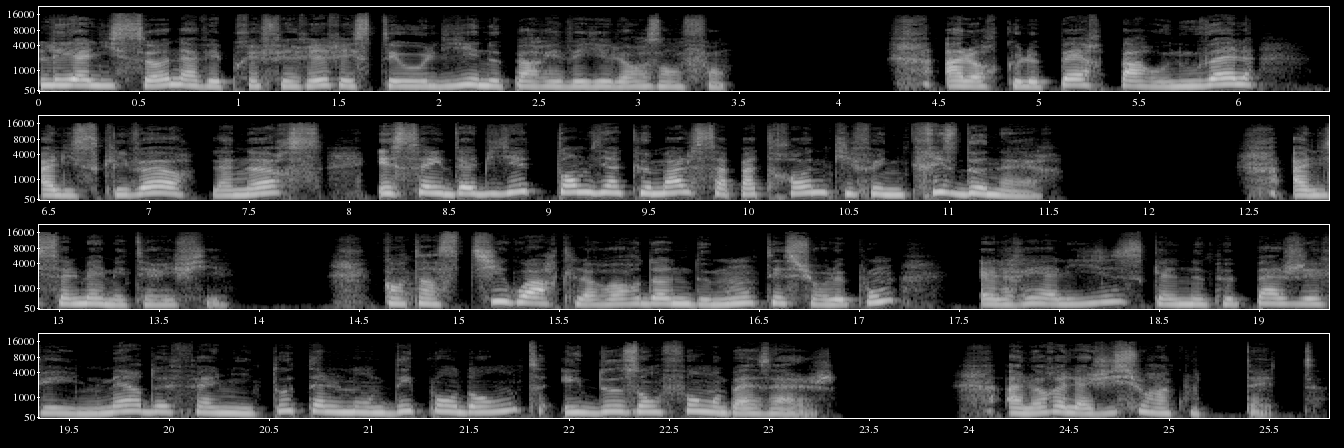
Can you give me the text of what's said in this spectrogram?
les Allison avaient préféré rester au lit et ne pas réveiller leurs enfants. Alors que le père part aux nouvelles, Alice Cleaver, la nurse, essaye d'habiller tant bien que mal sa patronne qui fait une crise nerfs. Alice elle-même est terrifiée. Quand un steward leur ordonne de monter sur le pont, elle réalise qu'elle ne peut pas gérer une mère de famille totalement dépendante et deux enfants en bas âge. Alors elle agit sur un coup de tête.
